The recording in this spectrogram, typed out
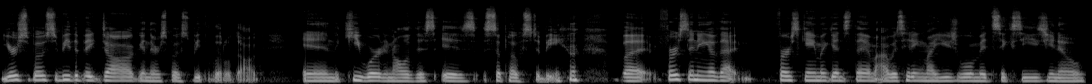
you're supposed to be the big dog and they're supposed to be the little dog. And the key word in all of this is supposed to be. but first inning of that first game against them, I was hitting my usual mid 60s, you know,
